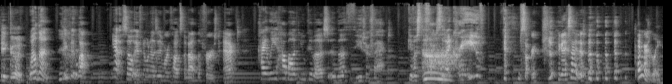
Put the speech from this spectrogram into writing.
It good. Well done. Very good. Wow. Yeah, so if no one has any more thoughts about the first act, Kylie, how about you give us the theater fact? Give us the facts that I crave. I'm sorry. I got excited. Apparently.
